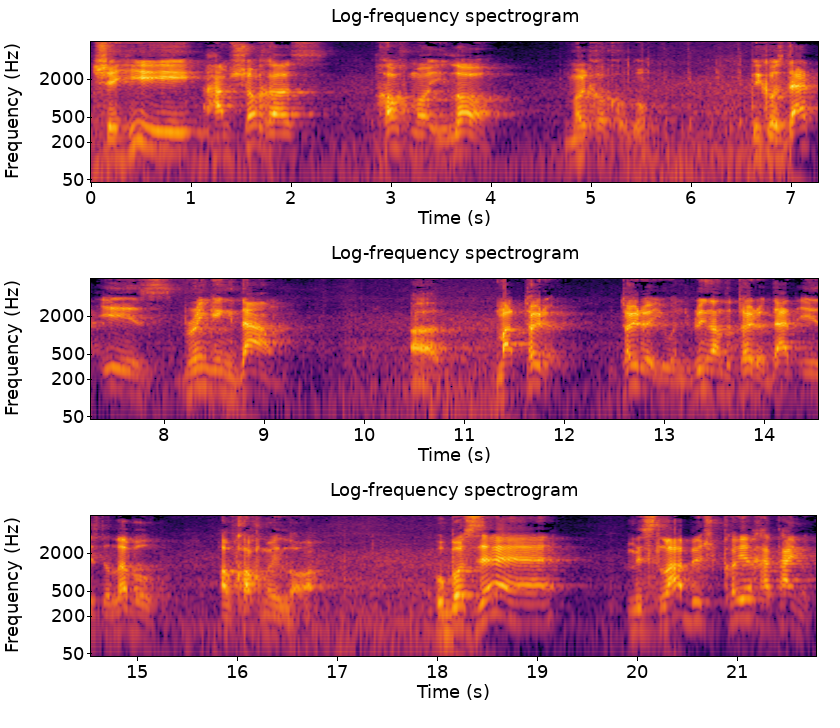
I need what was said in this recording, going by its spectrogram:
Shehi Hamshochas Chochma Ilo Moicha Chulu. Because that is bringing down uh, Mat Torah. Torah, you when you bring down the Torah, that is the level of Chochma Ilo. Ubozeh mislabish koyach hatainuk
